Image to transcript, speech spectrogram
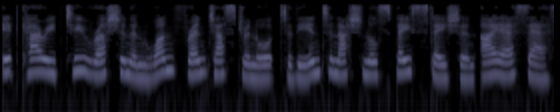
It carried two Russian and one French astronaut to the International Space Station (ISS).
